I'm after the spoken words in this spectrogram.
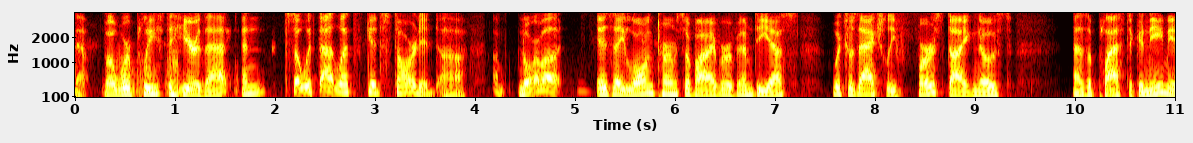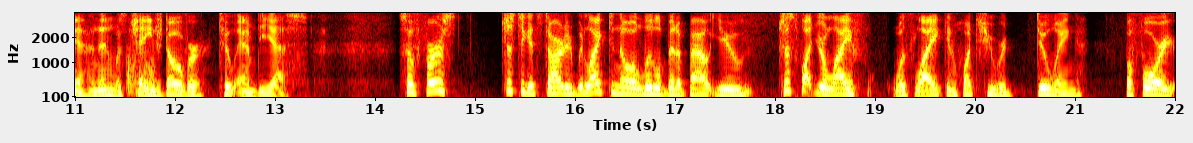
Yeah, well, we're pleased to hear that. And so, with that, let's get started. Uh, um, Norma is a long term survivor of MDS, which was actually first diagnosed as aplastic anemia and then was changed over to MDS. So, first, just to get started, we'd like to know a little bit about you, just what your life was like and what you were doing before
